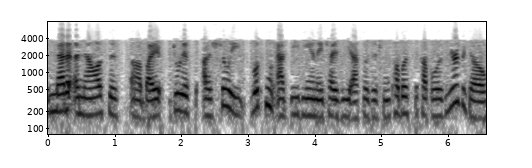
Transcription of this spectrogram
meta-analysis uh, by Julius Atashili looking at BV and HIV acquisition published a couple of years ago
